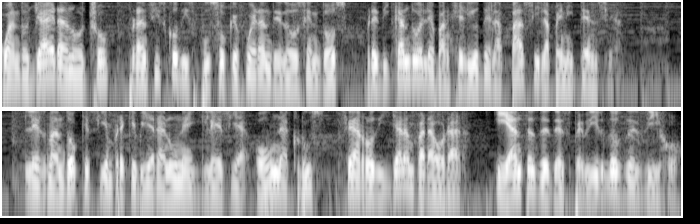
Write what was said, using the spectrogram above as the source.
Cuando ya eran ocho, Francisco dispuso que fueran de dos en dos predicando el Evangelio de la paz y la penitencia. Les mandó que siempre que vieran una iglesia o una cruz se arrodillaran para orar Y antes de despedirlos les dijo,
